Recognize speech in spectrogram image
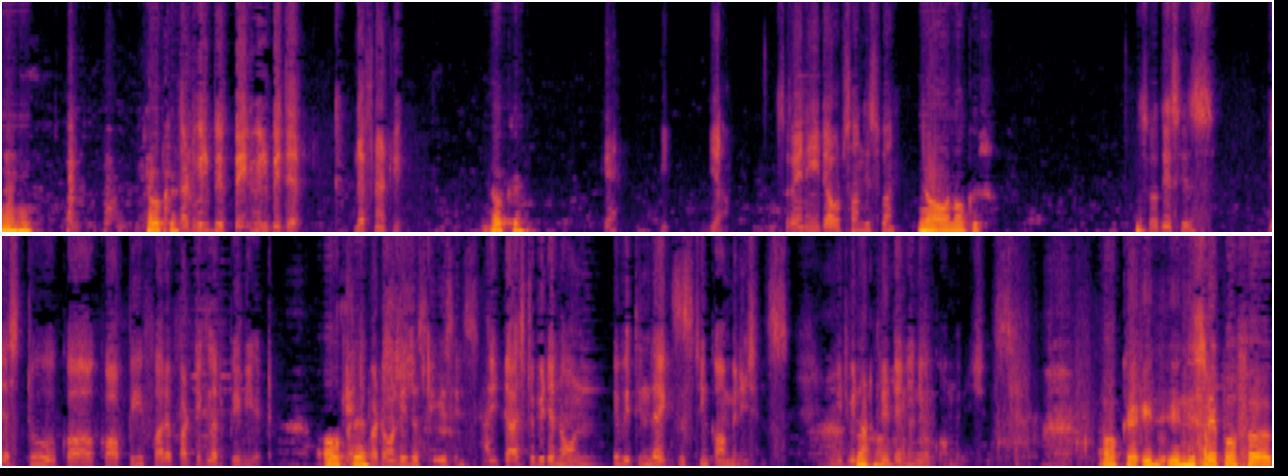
Mm-hmm. okay, that will be pain will be there definitely. Okay. okay? Yeah. So any doubts on this one? No, no, Kishore. so this is just to co- copy for a particular period Okay, but only the CVCs, it has to be done only within the existing combinations. It will not create any new combinations. okay. In in this type of uh,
